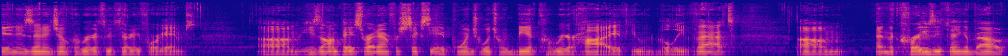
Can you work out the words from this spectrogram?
in his NHL career through 34 games. Um, he's on pace right now for 68 points, which would be a career high if you would believe that. Um, and the crazy thing about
